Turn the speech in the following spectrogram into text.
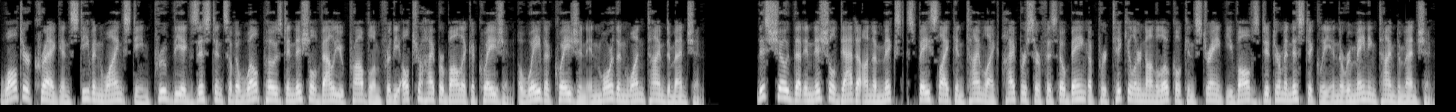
Walter Craig and Stephen Weinstein proved the existence of a well-posed initial value problem for the ultrahyperbolic equation a wave equation in more than one time dimension. This showed that initial data on a mixed spacelike and timelike hypersurface obeying a particular non-local constraint evolves deterministically in the remaining time dimension.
